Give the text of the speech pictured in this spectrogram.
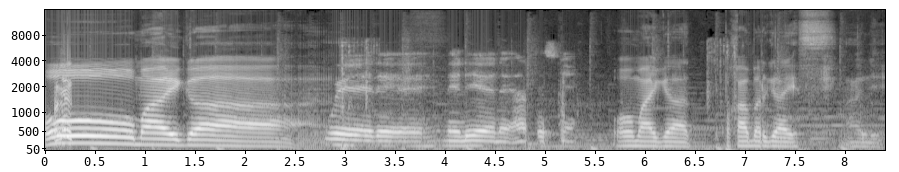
oh my god Wih deh, ini dia nih artisnya oh my god apa kabar guys Ali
